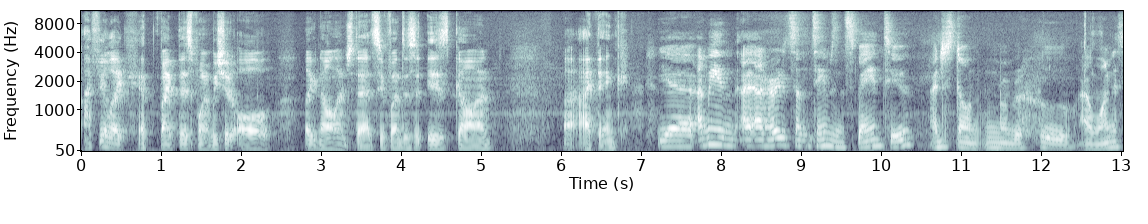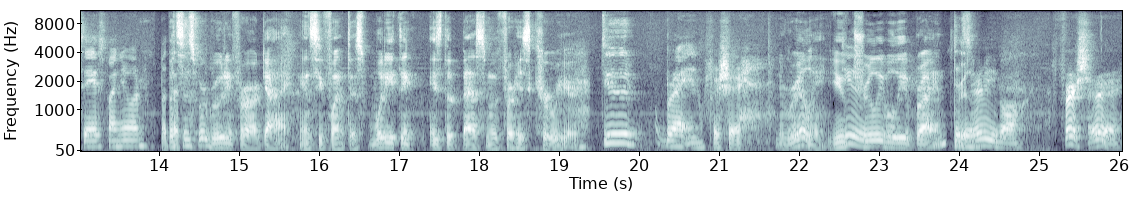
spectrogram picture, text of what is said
I feel like at, by this point we should all acknowledge that Cifuentes is gone. Uh, I think. Yeah, I mean, I, I heard some teams in Spain too. I just don't remember who I want to say Espanyol, but, But since we're rooting for our guy in Cifuentes, what do you think is the best move for his career? dude, Brighton for sure. Really, you Dude. truly believe Brighton? The Really? Ball, for sure.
